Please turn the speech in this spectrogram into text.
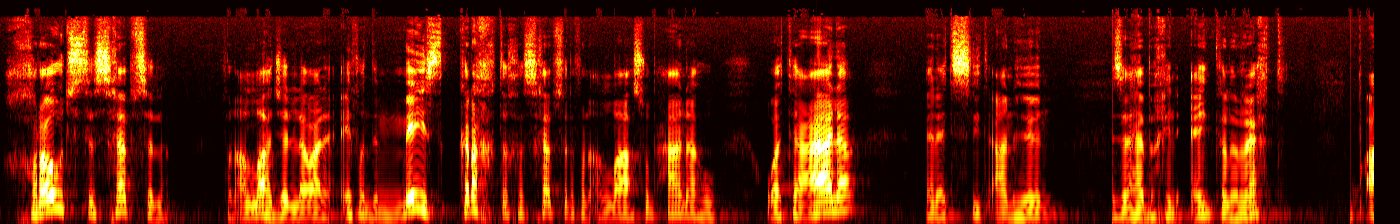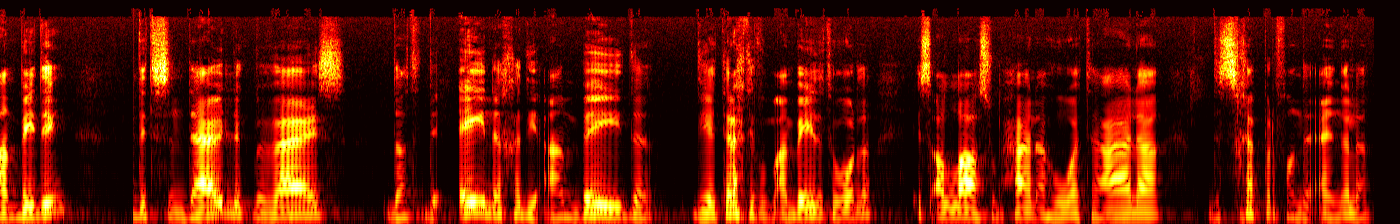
grootste schepselen van Allah Jalla Een van de meest krachtige schepselen van Allah subhanahu wa ta'ala. En het is niet aan hun. Ze hebben geen enkel recht op aanbidding. Dit is een duidelijk bewijs dat de enige die aanbeden, die het recht heeft om aanbeden te worden, is Allah subhanahu wa ta'ala, de schepper van de engelen,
